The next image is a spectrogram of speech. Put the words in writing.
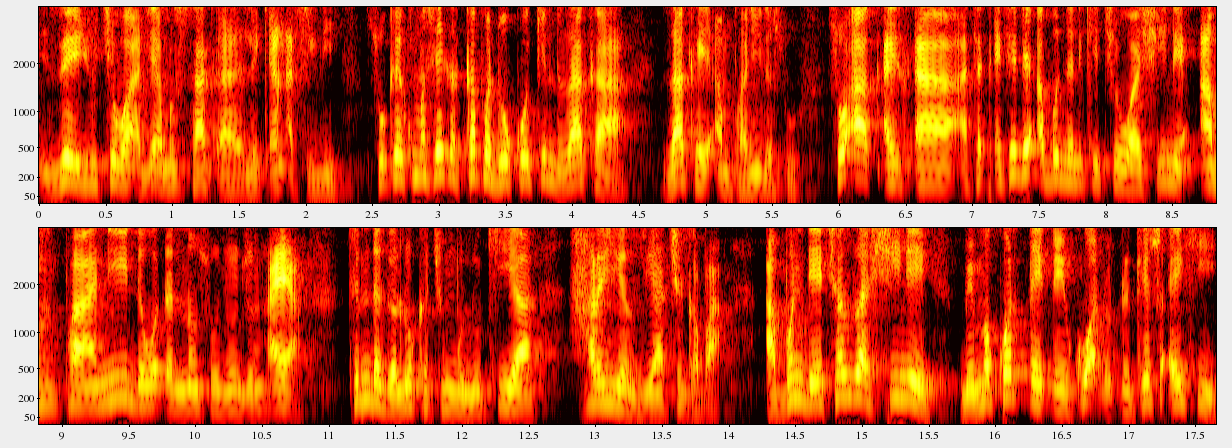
zai yi cewa a je a musu leƙen asiri. So kai kuma sai ka kafa dokokin da zaka zaka yi amfani da su. So a taƙaice dai abin da nake cewa shine amfani da waɗannan sojojin haya tun daga lokacin mulukiya har yanzu ya ci gaba. Abin da ya canza shine maimakon ɗaiɗaiku a ɗauke su aiki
